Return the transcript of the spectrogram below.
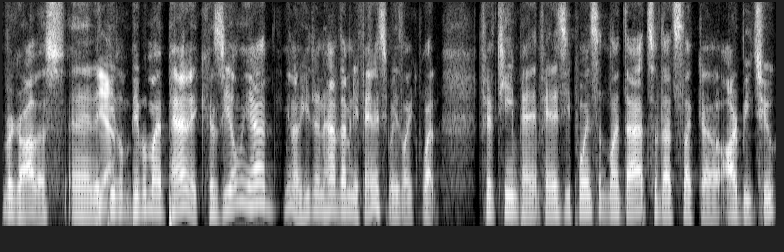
regardless. And Yeah. people people might panic because he only had you know he didn't have that many fantasy points, like what, fifteen fantasy points, something like that. So that's like a RB two.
